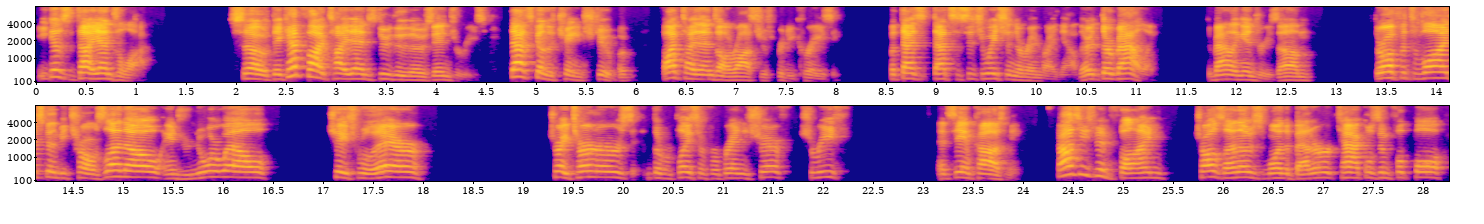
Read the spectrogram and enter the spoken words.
he goes to tight ends a lot. So they kept five tight ends due to those injuries. That's going to change too. But five tight ends on a roster is pretty crazy. But that's that's the situation they're in right now. They're they're battling. They're battling injuries. Um, their offensive line is going to be Charles Leno, Andrew Norwell, Chase Roullier, Trai Turner's the replacement for Brandon Scherff, and Sam Cosmi. Cosmi's been fine. Charles Leno's one of the better tackles in football.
